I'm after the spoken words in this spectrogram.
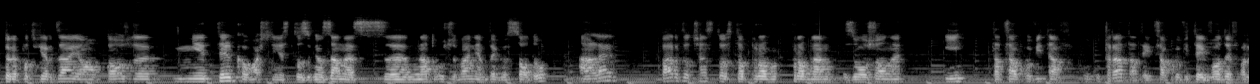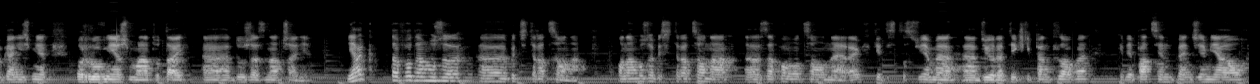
które potwierdzają to, że nie tylko właśnie jest to związane z e, nadużywaniem tego sodu, ale bardzo często jest to pro, problem złożony i ta całkowita utrata tej całkowitej wody w organizmie również ma tutaj duże znaczenie. Jak ta woda może e, być tracona? Ona może być tracona e, za pomocą nerek, kiedy stosujemy e, diuretyki pętlowe, kiedy pacjent będzie miał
